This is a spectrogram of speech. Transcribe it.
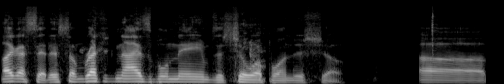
like I said, there's some recognizable names that show up on this show. Uh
